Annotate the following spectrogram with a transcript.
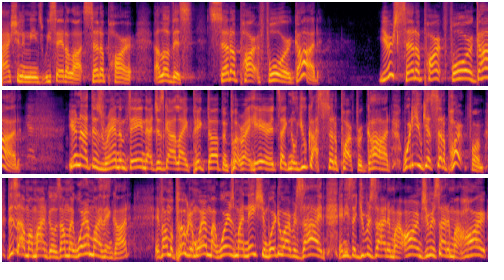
actually means, we say it a lot, set apart. I love this. Set apart for God. You're set apart for God. Yes. You're not this random thing that just got like picked up and put right here. It's like, no, you got set apart for God. Where do you get set apart from? This is how my mind goes. I'm like, where am I then, God? If I'm a pilgrim, where am I? Where is my nation? Where do I reside? And he said, you reside in my arms. You reside in my heart.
